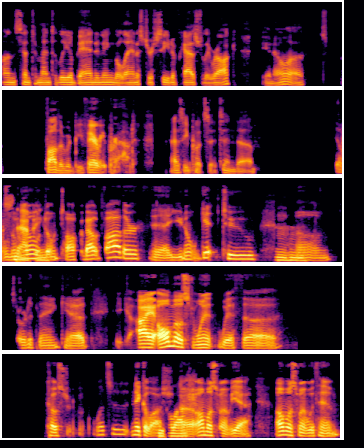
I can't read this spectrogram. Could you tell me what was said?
unsentimentally abandoning the Lannister seat of Casterly Rock. You know, uh, father would be very proud, as he puts it. And uh, don't no, no, don't talk about father. Yeah, you don't get to. mhm. um, sort of thing. Yeah, I almost went with uh, Coster. What's his Nikolaj? Uh, almost went. Yeah, almost went with him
